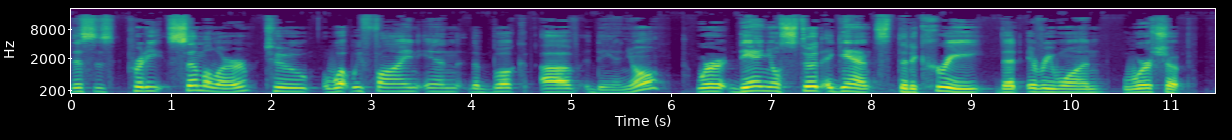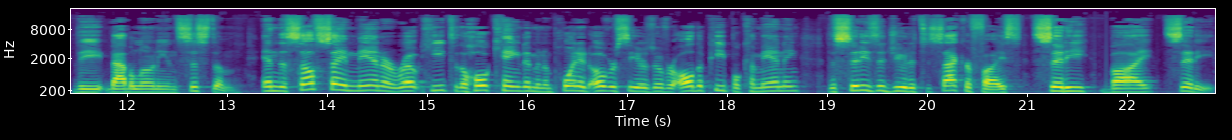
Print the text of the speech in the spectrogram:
This is pretty similar to what we find in the book of Daniel, where Daniel stood against the decree that everyone worship the Babylonian system. In the selfsame manner wrote he to the whole kingdom and appointed overseers over all the people, commanding the cities of Judah to sacrifice city by city.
